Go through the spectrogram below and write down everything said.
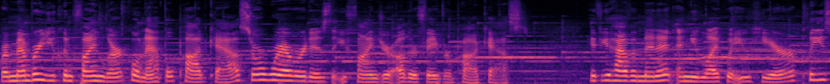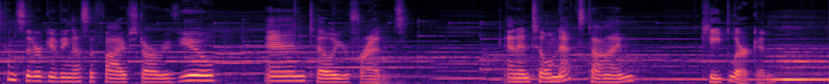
Remember, you can find Lurk on Apple Podcasts or wherever it is that you find your other favorite podcast. If you have a minute and you like what you hear, please consider giving us a five star review and tell your friends. And until next time, keep lurking.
